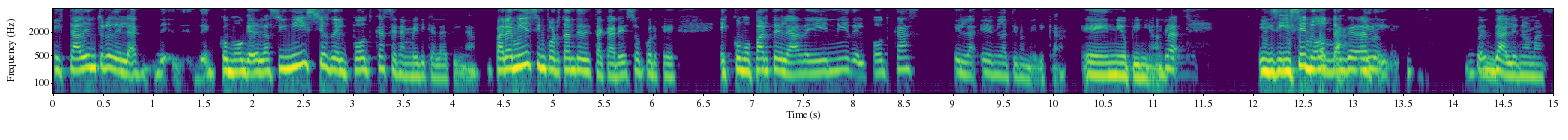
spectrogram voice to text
está dentro de, la, como que de los inicios del podcast en América Latina. Para mí es importante destacar eso porque es como parte del ADN del podcast en, Latinoamérica, en mi opinión. Y, se nota. Pues, dale nomás.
